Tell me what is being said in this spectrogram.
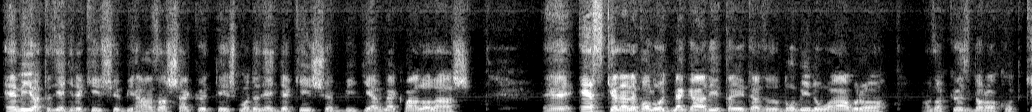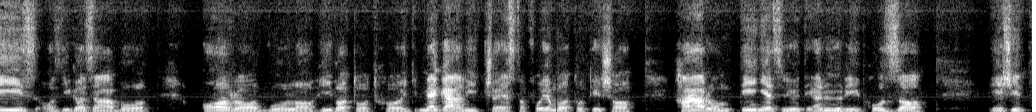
emiatt az egyre későbbi házasságkötés, majd az egyre későbbi gyermekvállalás. Ezt kellene valahogy megállítani, tehát ez a dominó ábra, az a közberakott kéz, az igazából arra volna hivatott, hogy megállítsa ezt a folyamatot, és a három tényezőt előrébb hozza, és itt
